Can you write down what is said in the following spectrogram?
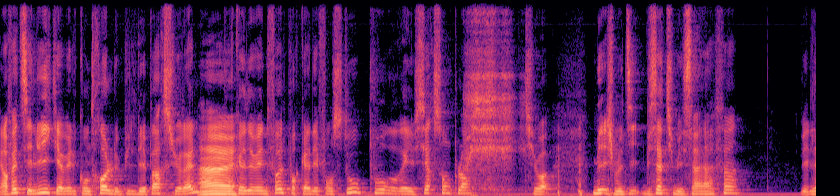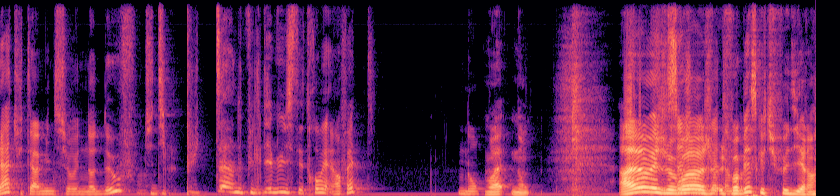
Et en fait, c'est lui qui avait le contrôle depuis le départ sur elle Ah pour qu'elle devienne folle, pour qu'elle défonce tout, pour réussir son plan. tu vois. Mais je me dis, mais ça, tu mets ça à la fin. Mais là, tu termines sur une note de ouf. Tu te dis, putain, depuis le début, c'était trop bien. Et en fait, non. Ouais, non. Ah ouais, mais je Ça, vois, je, vois bien ce que tu veux dire. hein.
